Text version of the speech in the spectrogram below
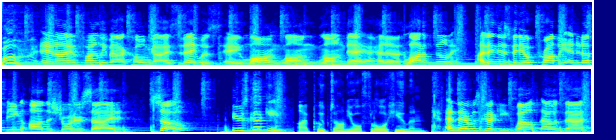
Woo! And I am finally back home, guys. Today was a long, long, long day. I had a lot of filming. I think this video probably ended up being on the shorter side. So, here's Cookie. I pooped on your floor, human. And there was Cookie. Well, that was that.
